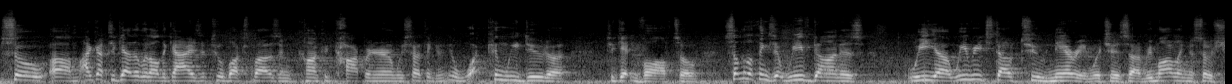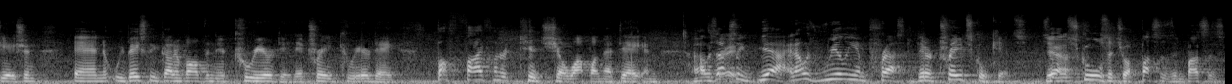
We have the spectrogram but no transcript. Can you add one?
So um, I got together with all the guys at Toolbox Buzz and Concord Carpenter, and we started thinking, you know, what can we do to, to get involved? So some of the things that we've done is we, uh, we reached out to NARI, which is a remodeling association, and we basically got involved in their career day, their trade career day. About 500 kids show up on that day, and I was great. actually yeah, and I was really impressed. They're trade school kids, so Yeah. they're schools that show up, buses and buses.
